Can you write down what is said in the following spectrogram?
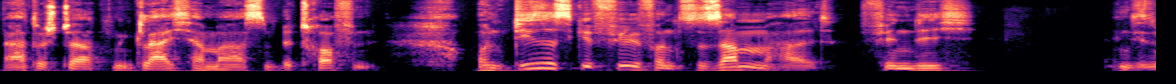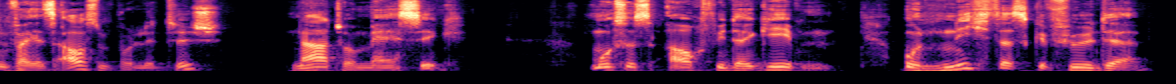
NATO-Staaten gleichermaßen betroffen. Und dieses Gefühl von Zusammenhalt finde ich, in diesem Fall jetzt außenpolitisch, NATO-mäßig, muss es auch wieder geben. Und nicht das Gefühl der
